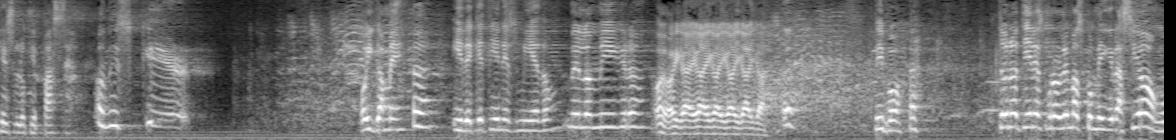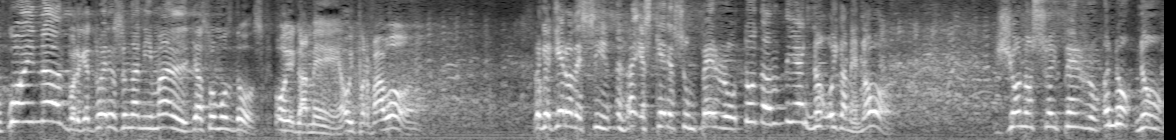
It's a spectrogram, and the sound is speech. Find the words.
¿Qué es lo que pasa? I'm scared. Óigame, ¿y de qué tienes miedo? De la migra. Oiga, oiga, oiga, oiga, oiga. Tipo, tú no tienes problemas con migración. Why not? Porque tú eres un animal, ya somos dos. Óigame, hoy por favor. Lo que quiero decir es que eres un perro. Tú también. No, óigame, no. Yo no soy perro. Ah, no, no.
